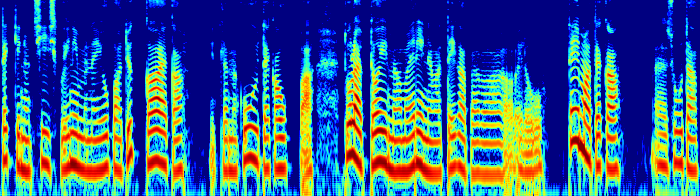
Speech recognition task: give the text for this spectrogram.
tekkinud siis, kui inimene juba tükk aega ütleme kuude kaupa, tuleb toime oma erinevate igapäevaelu teemadega, äh, suudab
